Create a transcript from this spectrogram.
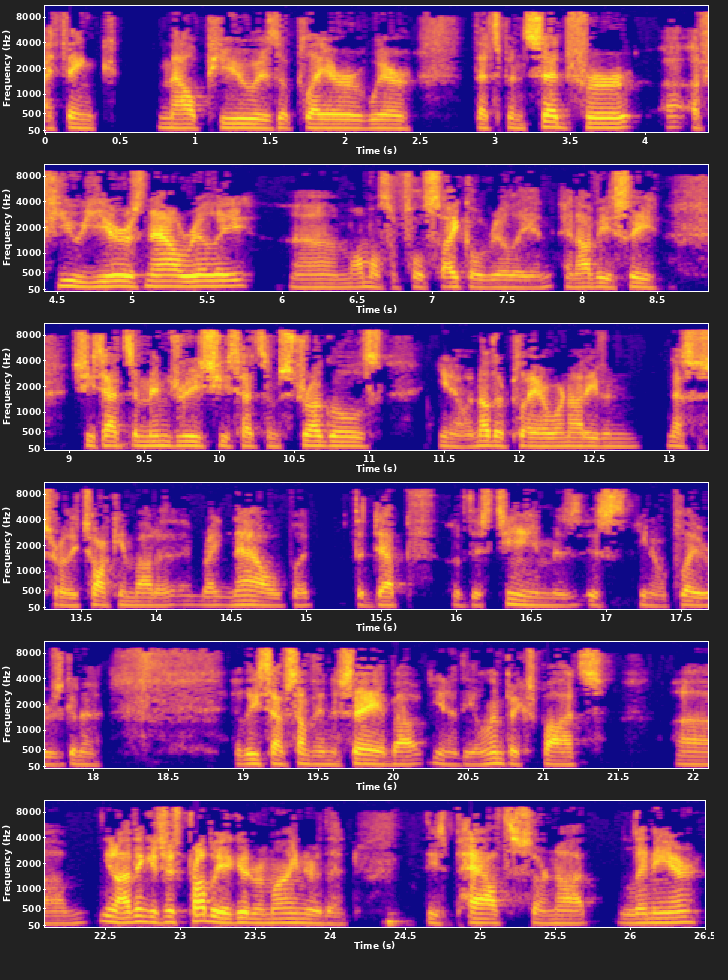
I think Mal Pugh is a player where that's been said for a, a few years now, really, um, almost a full cycle, really. And, and obviously, she's had some injuries, she's had some struggles you know, another player we're not even necessarily talking about it right now, but the depth of this team is, is you know, players going to at least have something to say about, you know, the Olympic spots. Um, you know, I think it's just probably a good reminder that these paths are not linear.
